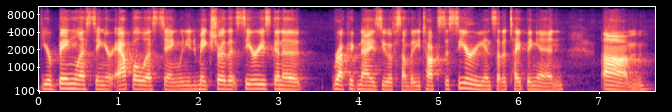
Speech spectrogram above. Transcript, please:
your Bing listing, your Apple listing. We need to make sure that Siri's going to recognize you if somebody talks to Siri instead of typing in. Um,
